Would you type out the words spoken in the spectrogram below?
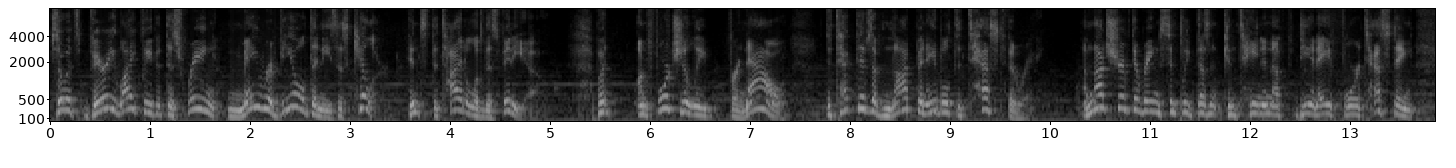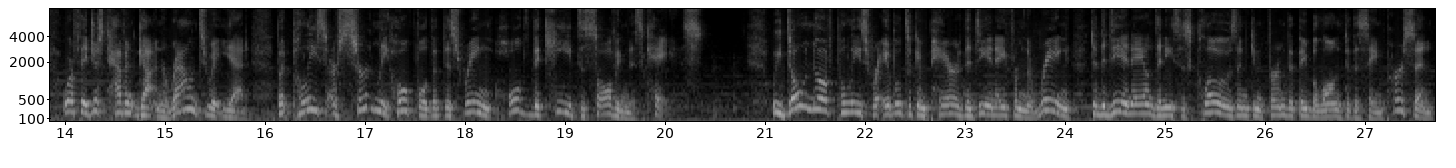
So it's very likely that this ring may reveal Denise's killer, hence the title of this video. But unfortunately, for now, detectives have not been able to test the ring. I'm not sure if the ring simply doesn't contain enough DNA for testing, or if they just haven't gotten around to it yet, but police are certainly hopeful that this ring holds the key to solving this case. We don't know if police were able to compare the DNA from the ring to the DNA on Denise's clothes and confirm that they belonged to the same person,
